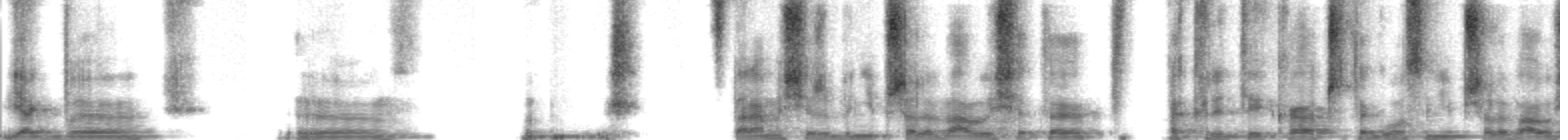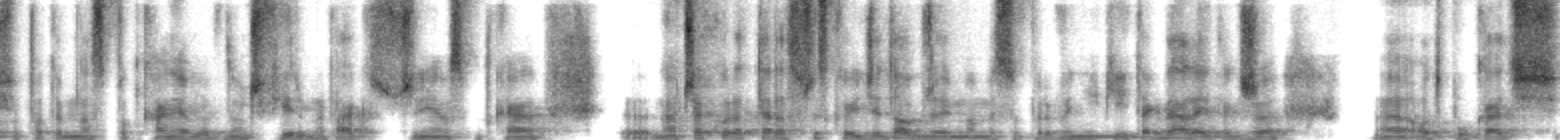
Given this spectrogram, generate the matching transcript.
jakby y, staramy się, żeby nie przelewały się te, ta krytyka, czy te głosy nie przelewały się potem na spotkania wewnątrz firmy, tak? Czy nie spotkania. Znaczy akurat teraz wszystko idzie dobrze i mamy super wyniki i tak dalej, także e, odpukać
